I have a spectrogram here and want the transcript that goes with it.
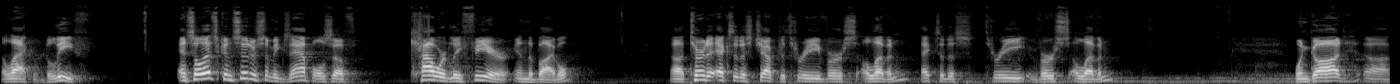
a lack of belief. And so let's consider some examples of cowardly fear in the Bible. Uh, turn to Exodus chapter 3, verse 11. Exodus 3, verse 11. When God uh,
